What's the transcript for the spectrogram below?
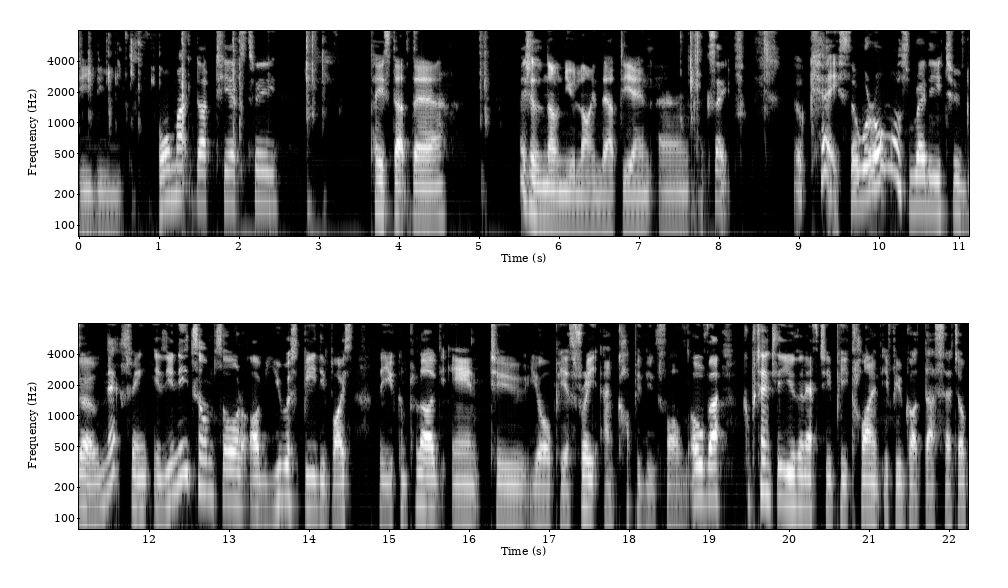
db format.txt paste that there Make sure there's no new line there at the end and click save. Okay, so we're almost ready to go. Next thing is you need some sort of USB device that you can plug into your PS3 and copy these files over. You could potentially use an FTP client if you've got that set up.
